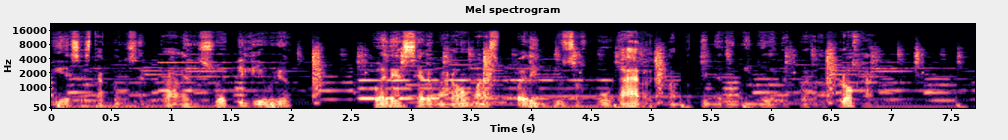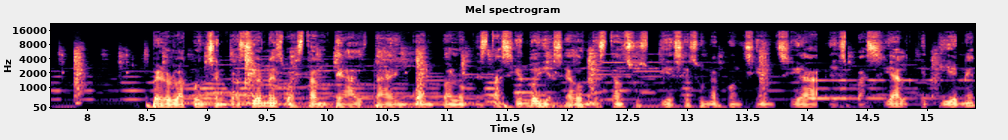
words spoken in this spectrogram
pies, está concentrada en su equilibrio, puede hacer maromas, puede incluso jugar cuando tiene dominio de la cuerda floja. Pero la concentración es bastante alta en cuanto a lo que está haciendo y hacia dónde están sus pies. Es una conciencia espacial que tiene,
